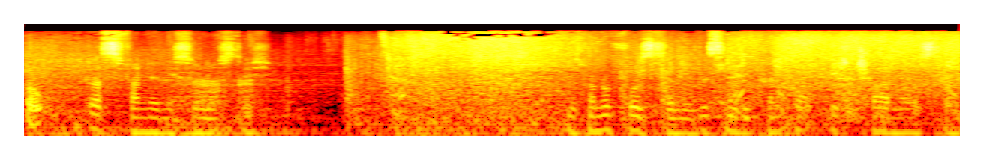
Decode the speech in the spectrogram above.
Oh, das fand er nicht so lustig. Muss man nur vorsichtig sein. Wir wissen ja, die können auch echt Schaden austeilen.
